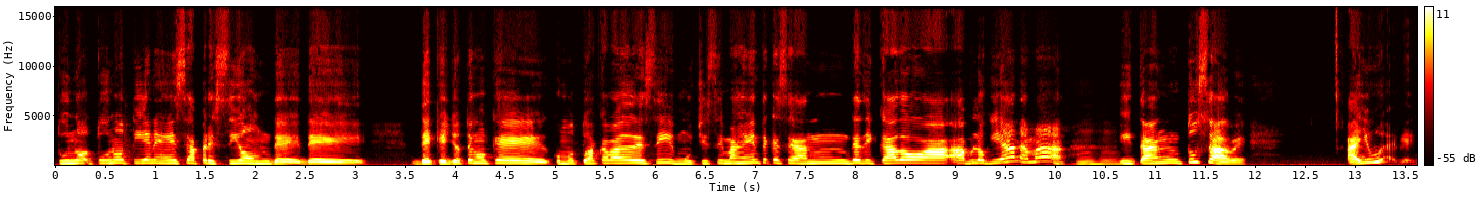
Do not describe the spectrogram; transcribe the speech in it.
Tú no, tú no tienes esa presión de, de, de que yo tengo que, como tú acabas de decir, muchísima gente que se han dedicado a, a bloguear nada más. Y tan, tú sabes, hay un- eh,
